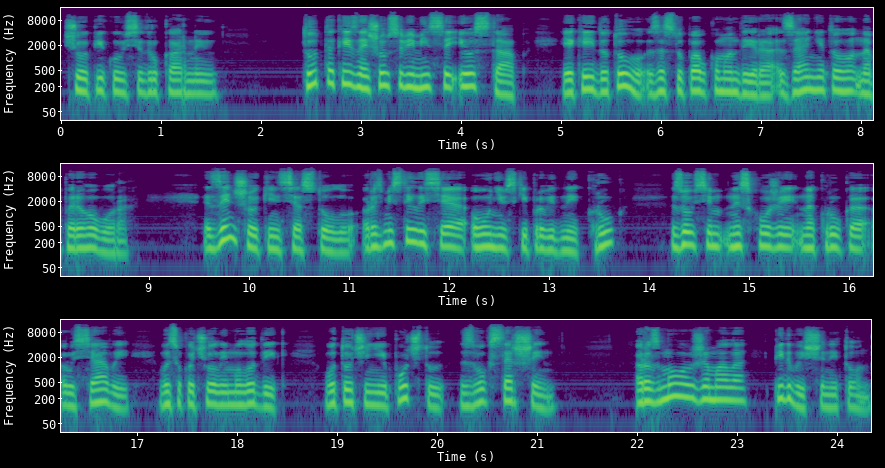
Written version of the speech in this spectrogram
що опікувався друкарнею. Тут таки знайшов собі місце і Остап, який до того заступав командира, зайнятого на переговорах. З іншого кінця столу розмістилися оунівський провідник Крук, зовсім не схожий на крука русявий, високочолий молодик в оточенні почту з двох старшин. Розмова вже мала підвищений тон.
